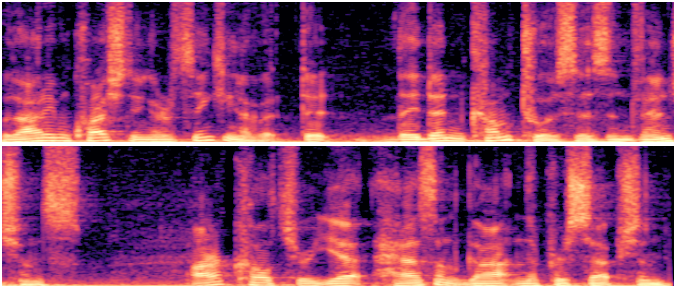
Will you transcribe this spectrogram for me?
without even questioning or thinking of it. That they didn't come to us as inventions. Our culture yet hasn't gotten the perception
